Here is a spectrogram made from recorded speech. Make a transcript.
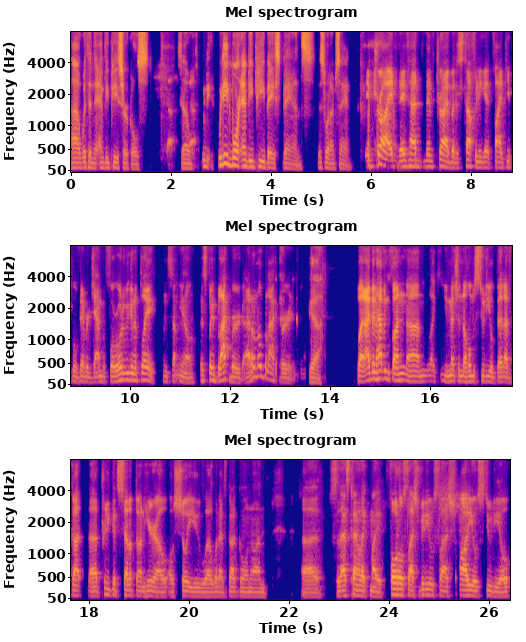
uh, within the MVP circles. Yeah, so yeah. we need, we need more MVP based bands, is what I'm saying. they've tried, they've had, they've tried, but it's tough when you get five people who've never jammed before. What are we going to play? And some, you know, let's play Blackbird. I don't know Blackbird. Yeah but I've been having fun. Um, like you mentioned the home studio bit, I've got a pretty good setup down here. I'll, I'll show you uh, what I've got going on. Uh, so that's kind of like my photo slash video slash audio studio.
